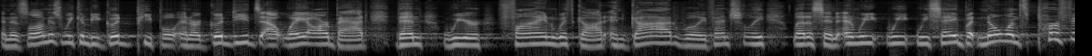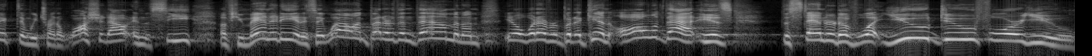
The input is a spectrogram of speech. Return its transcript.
And as long as we can be good people and our good deeds outweigh our bad, then we're fine with God. And God will eventually let us in. And we, we, we say, but no one's perfect. And we try to wash it out in the sea of humanity. And I say, well, I'm better than them. And I'm, you know, whatever. But again, all of that is the standard of what you do for you.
